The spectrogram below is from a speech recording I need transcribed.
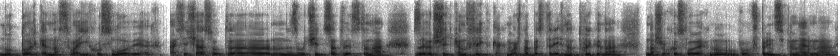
но только на своих условиях. А сейчас вот э, звучит, соответственно, завершить конфликт как можно быстрее, но только на наших условиях. Ну, в, в принципе, наверное,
